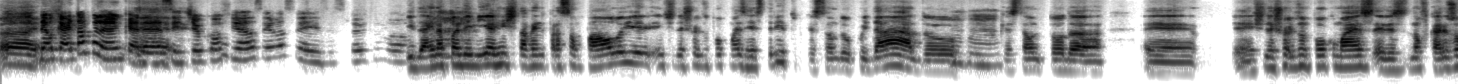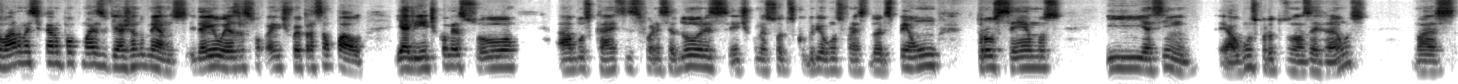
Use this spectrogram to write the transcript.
Ai. Deu carta branca, né? É. Sentiu confiança em vocês. Isso foi muito bom. E daí na pandemia a gente estava indo para São Paulo e a gente deixou eles um pouco mais restrito, questão do cuidado, uhum. questão de toda. É, a gente deixou eles um pouco mais, eles não ficaram isolados, mas ficaram um pouco mais viajando menos. E daí o Exas, a gente foi para São Paulo. E ali a gente começou a buscar esses fornecedores. A gente começou a descobrir alguns fornecedores P1, trouxemos e assim é, alguns produtos nós erramos, mas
